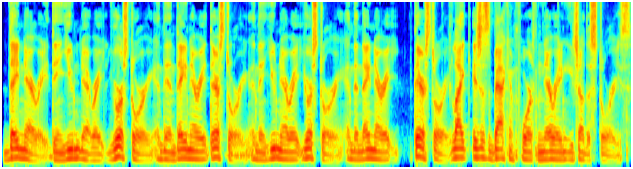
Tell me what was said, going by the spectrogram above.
they narrate, then you narrate your story, and then they narrate their story, and then you narrate your story, and then they narrate their story. Like it's just back and forth narrating each other's stories.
